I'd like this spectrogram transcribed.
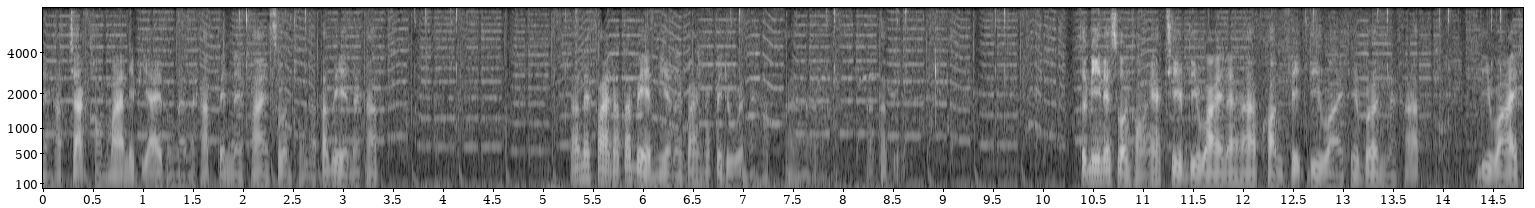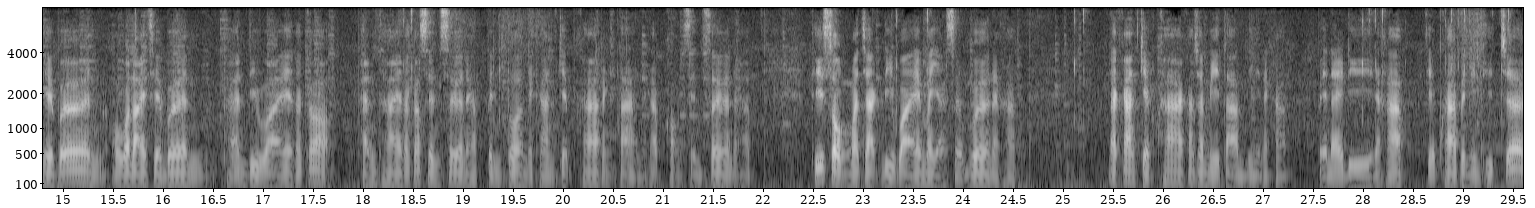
นะครับจาก Command API ตรงนั้นนะครับ เป็นในไฟล์ส่วนของ Database นะครับ แล้วในไฟล์ Database มีอะไรบ้างก็ไปดูกันนะครับ อ่า Database จะมีในส่วนของ Active Device นะครับ Config Device Table นะครับ device table override table pan device แล้วก็ pan type แล้วก็ sensor นะครับ เป็นตัวในการเก็บค่าต่างๆนะครับของ sensor นะครับ ที่ส่งมาจาก device มายัง server นะครับ และการเก็บค่าก็จะมีตามนี้นะครับ เป็น id นะครับ เก็บค่าเป็น integer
